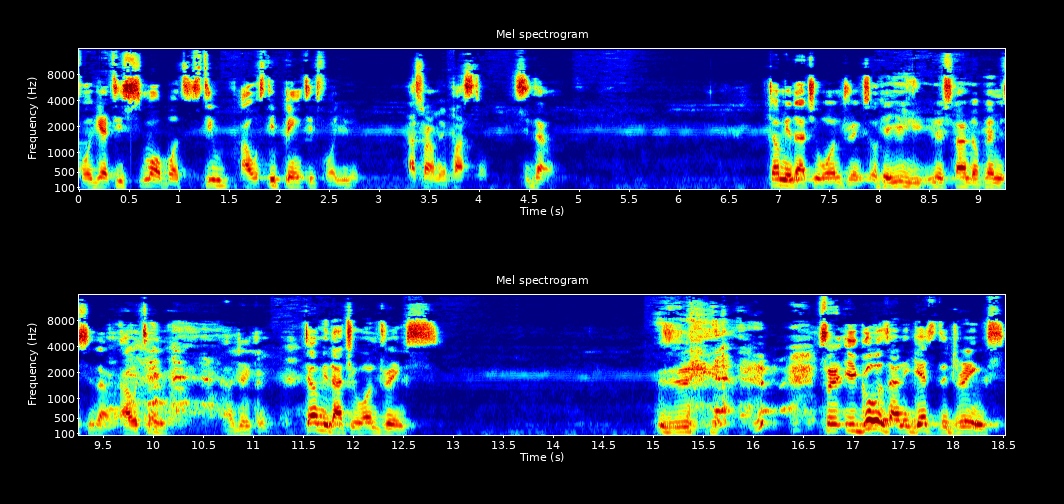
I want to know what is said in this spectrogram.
forget. It's small, but still, I will still paint it for you. That's why I'm a pastor. Sit down. Tell me that you want drinks. Okay, you, you, you stand up. Let me sit down. I will tell you. I'm joking. Tell me that you want drinks. so he goes and he gets the drinks,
